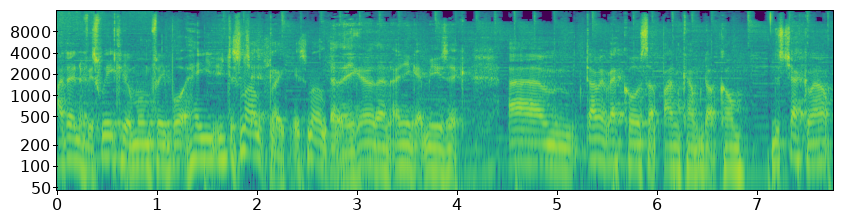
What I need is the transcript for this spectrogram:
I don't know if it's weekly or monthly, but hey, you just It's monthly. It's monthly. Yeah, there you go then, and you get music. Um, Dammit Records at bandcamp.com. Just check them out.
